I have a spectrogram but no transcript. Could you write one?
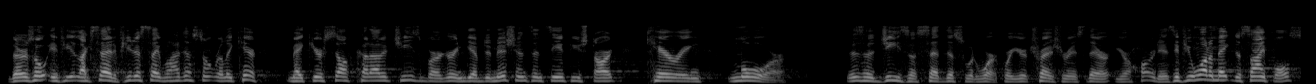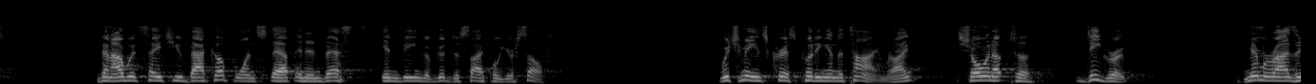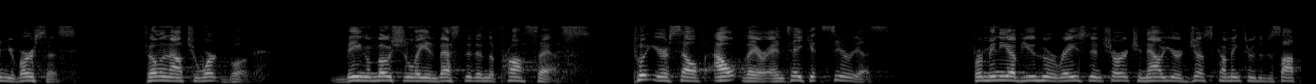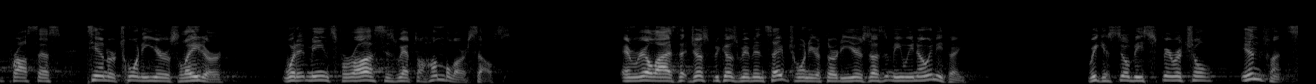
There's, if you, like I said, if you just say, well, I just don't really care, make yourself cut out a cheeseburger and give to missions and see if you start caring more. This is Jesus said this would work. Where your treasure is, there your heart is. If you want to make disciples, then I would say to you, back up one step and invest in being a good disciple yourself. Which means, Chris, putting in the time, right? Showing up to D group, memorizing your verses, filling out your workbook, being emotionally invested in the process. Put yourself out there and take it serious. For many of you who are raised in church and now you're just coming through the disciple process 10 or 20 years later, what it means for us is we have to humble ourselves and realize that just because we've been saved 20 or 30 years doesn't mean we know anything. We can still be spiritual infants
